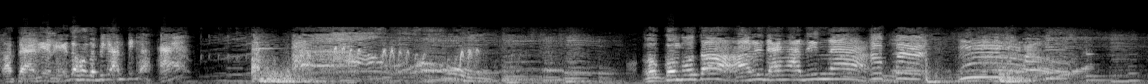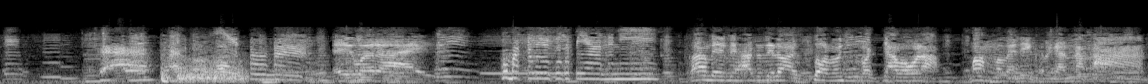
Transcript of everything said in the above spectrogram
කතාරිය නේද හොඳ පිටන් ටික? ඈ? ඔක්කොම පුතා හරි දැන් අදින්න. අත්තා. ඒතෝනා ඒ වරයි කුමක් කලයකද පියාණනි. කාමේ මෙහාට දෙලා ස්තෝරන ප්‍රඥාව ඕන මම්ම වැඩේ කරගන්න ආන්න.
